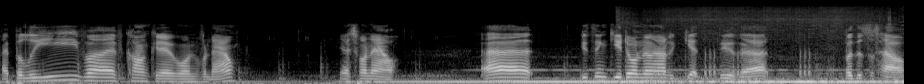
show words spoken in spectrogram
I believe I've conquered everyone for now. Yes, for now. Uh, you think you don't know how to get through that, but this is how.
